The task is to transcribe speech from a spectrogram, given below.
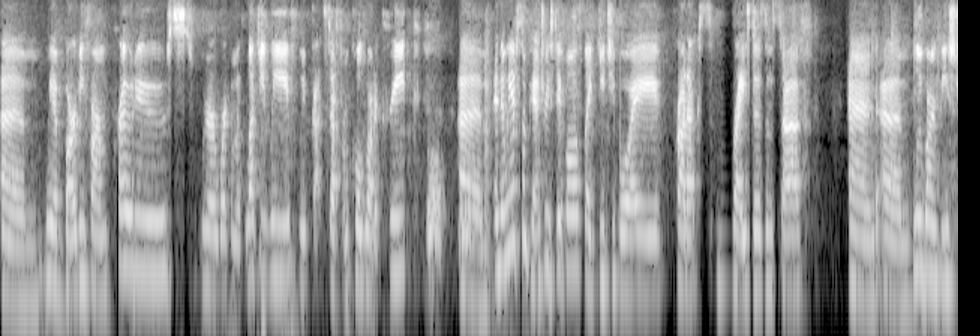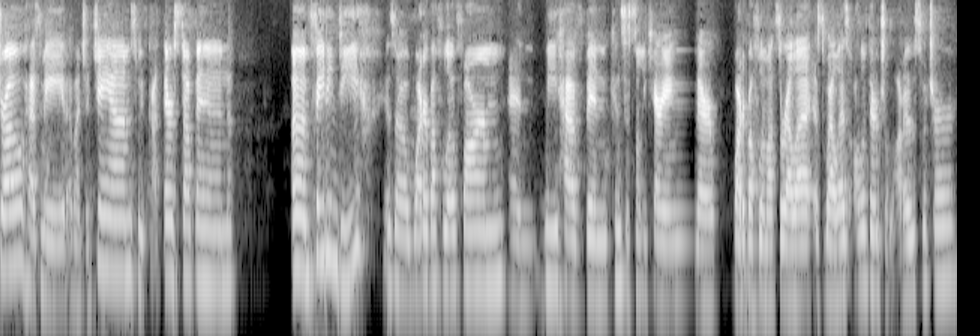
Um, we have Barbee Farm Produce. We're working with Lucky Leaf. We've got stuff from Coldwater Creek. Um, and then we have some pantry staples like Geechie Boy products, rices and stuff. And um, Bleu Barn Bistro has made a bunch of jams. We've got their stuff in. Um, Fading D is a water buffalo farm, and we have been consistently carrying their water buffalo mozzarella as well as all of their gelatos, which are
